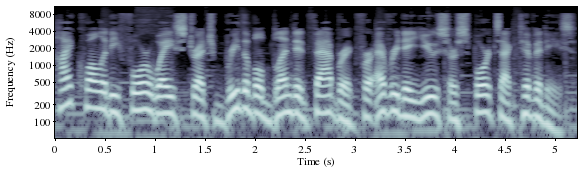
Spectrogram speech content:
High-quality four-way stretch breathable blended fabric for everyday use or sports activities.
